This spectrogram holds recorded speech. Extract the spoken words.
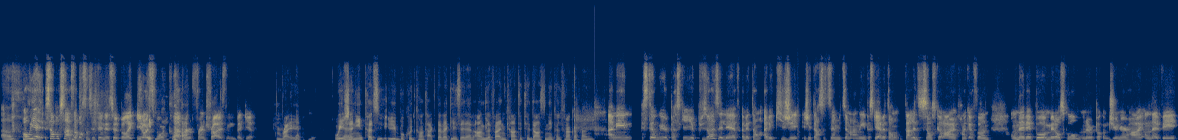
Um, Oh yeah, 100%, 100%, c'était une insulte, but like, you know, it's more clever French fries than baguette. Right. Yeah. Oui, Yeah. Jenny, t'as-tu eu beaucoup de contacts avec les élèves anglophones quand tu étais dans une école francophone? I mean, c'était weird parce qu'il y a plusieurs élèves, mettons, avec qui j'ai- j'étais en 7e, 8e année, parce que, mettons, dans l'édition scolaire francophone, on n'avait pas middle school, on n'avait pas comme junior high, on avait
